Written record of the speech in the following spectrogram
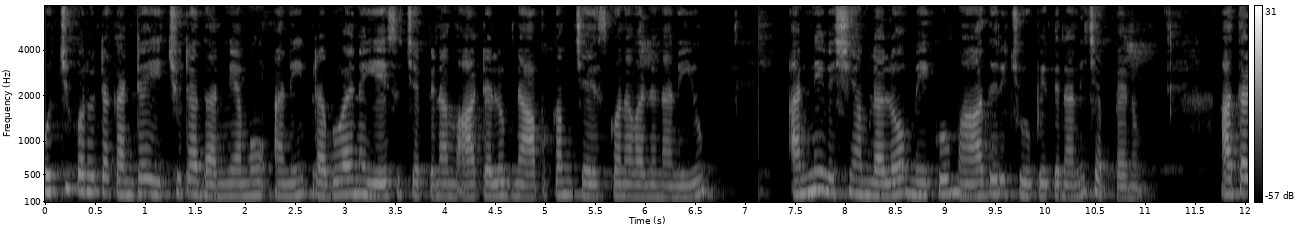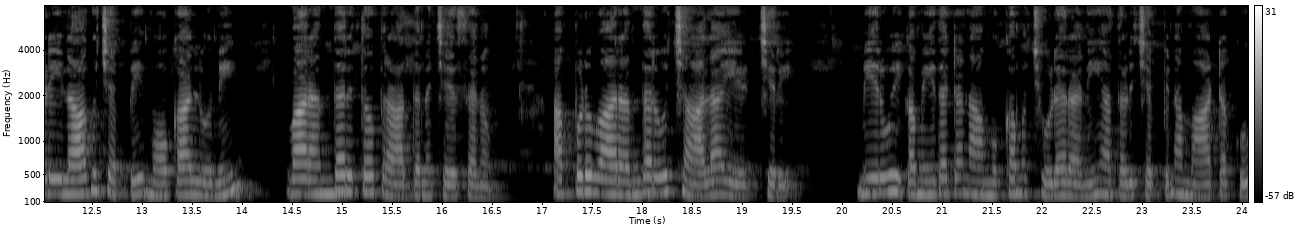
పుచ్చుకొనుట కంటే ఇచ్చుట ధన్యము అని ప్రభువైన యేసు చెప్పిన మాటలు జ్ఞాపకం చేసుకొనవలననియు. అన్ని విషయములలో మీకు మాదిరి చూపితినని చెప్పాను. అతడు ఇలాగు చెప్పి మోకాళ్ళుని వారందరితో ప్రార్థన చేశాను. అప్పుడు వారందరూ చాలా ఏడ్చిరి. మీరు ఇక మీదట నా ముఖము చూడరని అతడు చెప్పిన మాటకు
